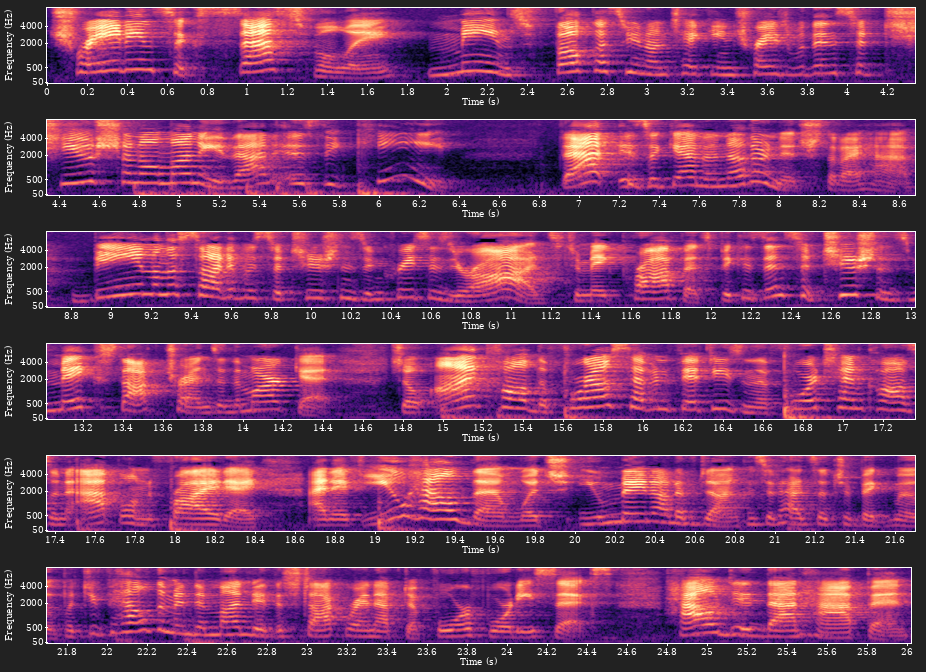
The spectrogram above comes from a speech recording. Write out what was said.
Trading successfully means focusing on taking trades with institutional money. That is the key. That is, again, another niche that I have. Being on the side of institutions increases your odds to make profits because institutions make stock trends in the market. So I called the 407.50s and the 410 calls on Apple on Friday. And if you held them, which you may not have done because it had such a big move, but you've held them into Monday, the stock ran up to 446. How did that happen?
